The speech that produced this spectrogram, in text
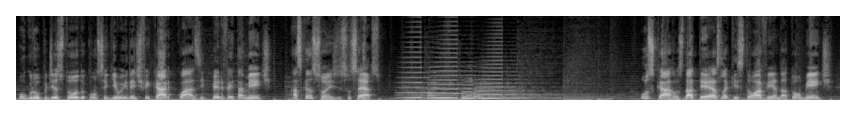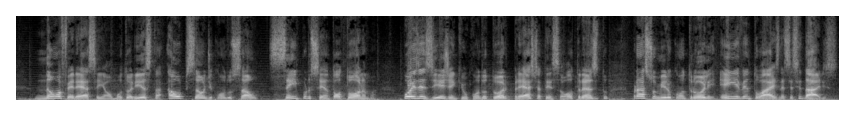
o grupo de estudo conseguiu identificar quase perfeitamente as canções de sucesso. Os carros da Tesla que estão à venda atualmente não oferecem ao motorista a opção de condução 100% autônoma, pois exigem que o condutor preste atenção ao trânsito para assumir o controle em eventuais necessidades.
